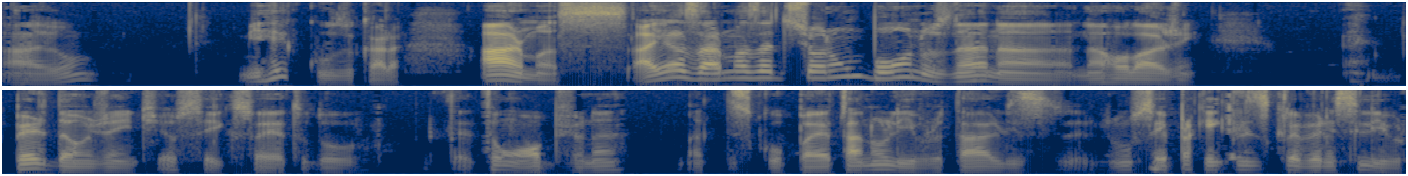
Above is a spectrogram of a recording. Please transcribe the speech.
Ah, eu me recuso, cara. Armas. Aí as armas adicionam um bônus, né, na, na rolagem. Perdão, gente. Eu sei que isso aí é tudo é tão óbvio, né? Desculpa, é, tá no livro, tá? Eles, não sei para quem que eles escreveram esse livro.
